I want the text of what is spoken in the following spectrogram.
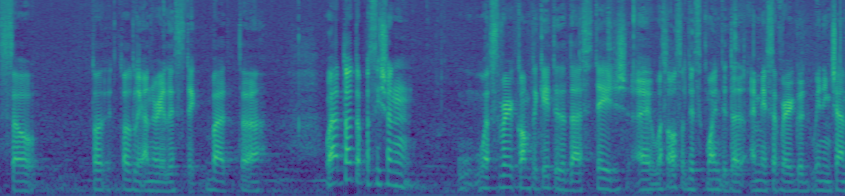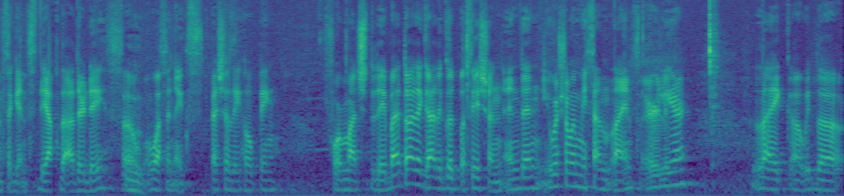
so to- totally unrealistic. But uh, well, I thought the position was very complicated at that stage. I was also disappointed that I missed a very good winning chance against Deac the other day, so I wasn't especially hoping for much today. But I thought I got a good position. And then you were showing me some lines earlier, like uh, with the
